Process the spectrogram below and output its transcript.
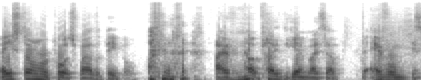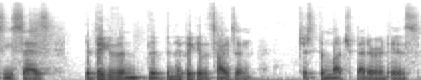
Based on reports by other people, I have not played the game myself, but everyone basically says the bigger the, the the bigger the Titan, just the much better it is,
